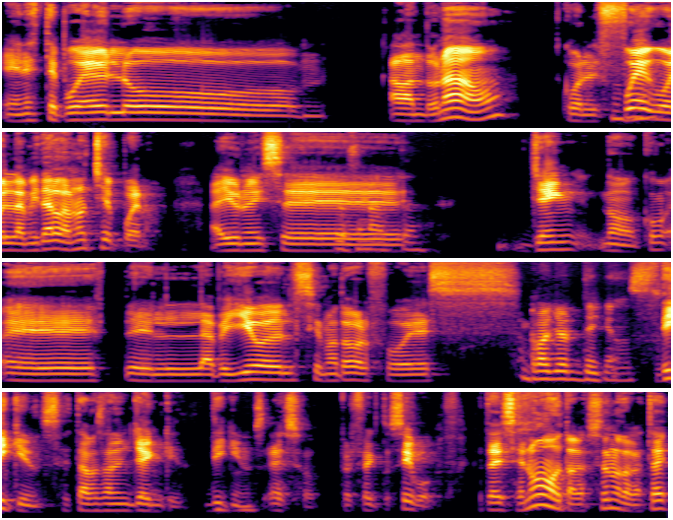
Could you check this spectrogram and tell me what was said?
en este pueblo abandonado, con el fuego en la mitad de la noche, bueno, ahí uno dice... Jane, no. Eh, el apellido del cinematógrafo es Roger Dickens. Dickens, está pensando en Jenkins, Dickens, eso, perfecto, sí. ¿cachai? se nota, se nota, ¿cachai?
